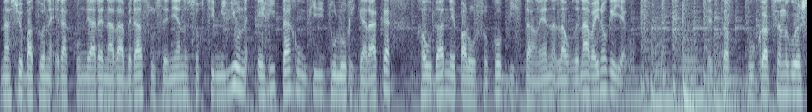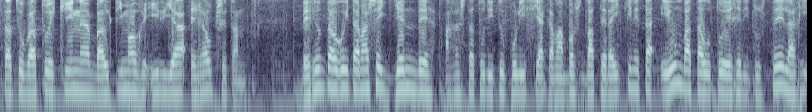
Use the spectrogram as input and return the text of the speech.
nazio batuen erakundearen arabera zuzenean sortzi miliun erritar unkiditu lurikarak, hau da Nepal osoko biztan lehen laurdena baino gehiago. Eta bukatzen dugu estatu batuekin Baltimore iria errautsetan. Berriunta ogoita amasei jende arrastatu ditu poliziak ama bost bat eraikin eta eun bat auto ere dituzte Larri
